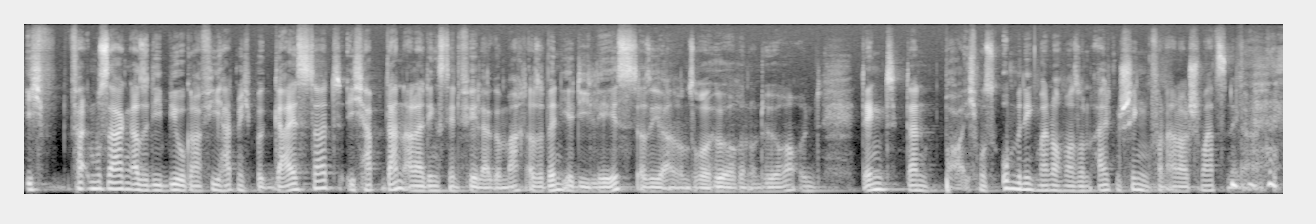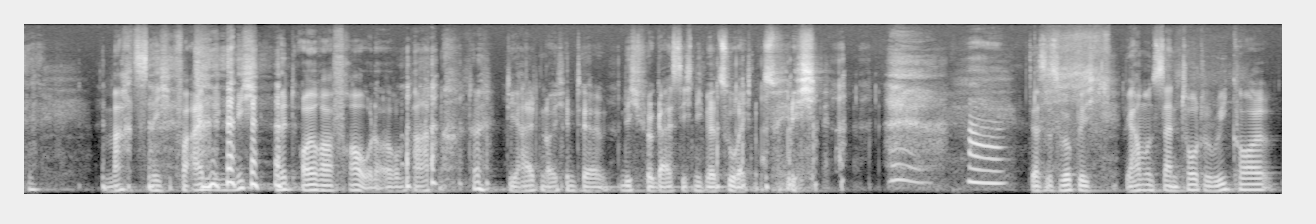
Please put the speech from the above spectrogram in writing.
Ich muss sagen, also die Biografie hat mich begeistert. Ich habe dann allerdings den Fehler gemacht. Also wenn ihr die lest, also ihr unsere Hörerinnen und Hörer, und denkt dann, boah, ich muss unbedingt mal noch mal so einen alten Schinken von Arnold Schwarzenegger angucken. Macht's nicht, vor allen Dingen nicht mit eurer Frau oder eurem Partner. Ne? Die halten euch hinterher nicht für geistig nicht mehr zurechnungsfähig. Das ist wirklich, wir haben uns dann Total Recall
